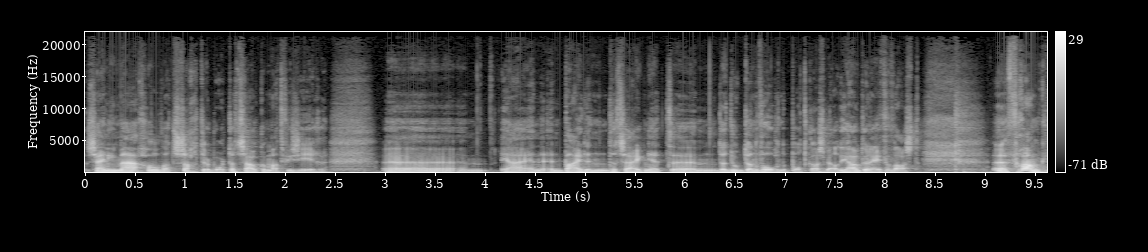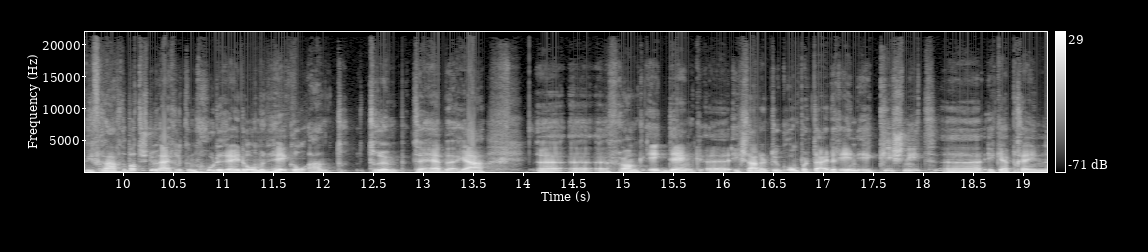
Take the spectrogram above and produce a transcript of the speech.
zijn imago wat zachter wordt. Dat zou ik hem adviseren. ja, en, en Biden, dat zei ik net, ehm, dat doe ik dan de volgende podcast wel. Die hou ik dan even vast. Uh, Frank die vraagt: wat is nu eigenlijk een goede reden om een hekel aan Trump te hebben? Ja. Uh, uh, Frank, ik denk, ik sta er natuurlijk onpartijdig in. Ik kies niet. ik heb geen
